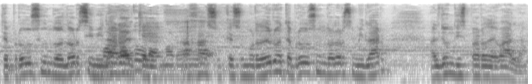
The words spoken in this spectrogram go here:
te produce un dolor similar al Mordedura, que, mordedura. ajá, su- que su mordedura te produce un dolor similar al de un disparo de bala.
